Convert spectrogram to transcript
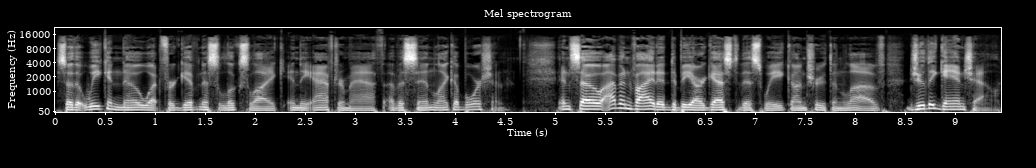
so that we can know what forgiveness looks like in the aftermath of a sin like abortion. And so I've invited to be our guest this week on Truth and Love, Julie Ganschow.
